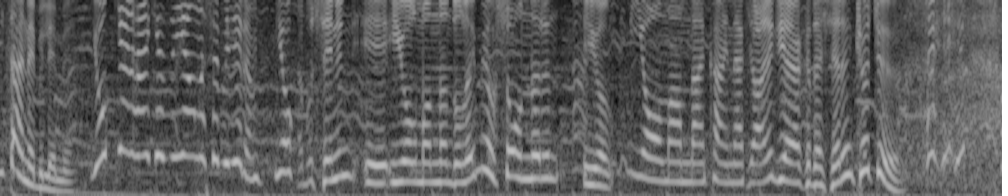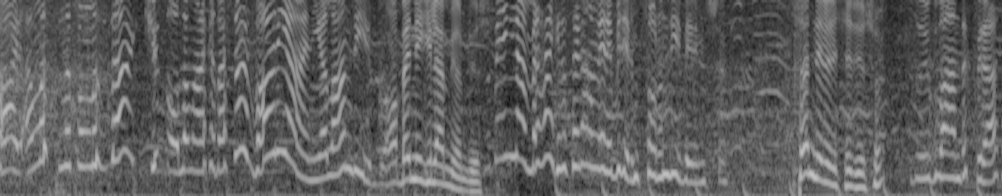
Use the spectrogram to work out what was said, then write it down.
Bir tane bile mi? Yok yani herkesle iyi anlaşabilirim. Yok. Ya bu senin e, iyi olmandan dolayı mı yoksa onların iyi ol? Benim iyi olmamdan kaynak. Yani diğer arkadaşların kötü. Hayır ama sınıfımızda küs olan arkadaşlar var yani. Yalan değil bu. Ama ben ilgilenmiyorum diyorsun. Ben ilgilen ben herkese selam verebilirim. Sorun değil benim için. Sen neler hissediyorsun? Duygulandık biraz.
